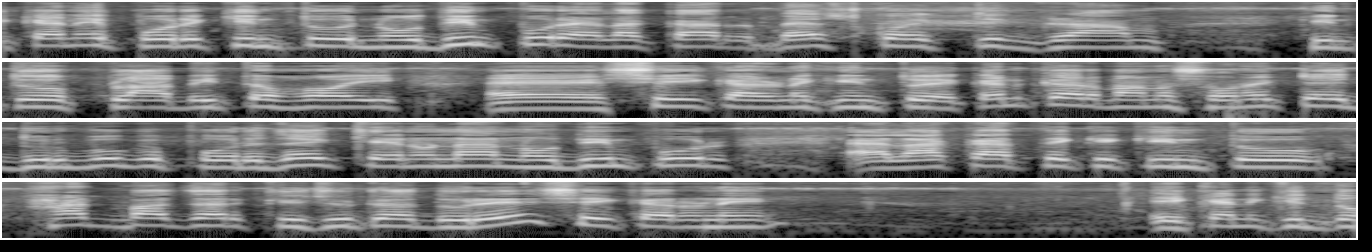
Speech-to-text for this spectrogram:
এখানে পড়ে কিন্তু নদিমপুর এলাকার বেশ কয়েকটি গ্রাম কিন্তু প্লাবিত হয়। সেই কারণে কিন্তু এখানকার মানুষ অনেকটাই দুর্ভোগে পড়ে যায়। কেননা নদিমপুর এলাকা থেকে কিন্তু হাট বাজার কিছুটা দূরে সেই কারণে এখানে কিন্তু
